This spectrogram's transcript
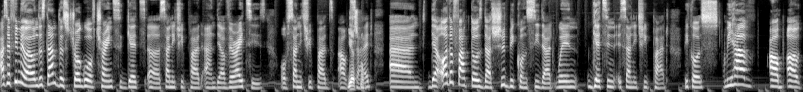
as a female, I understand the struggle of trying to get a sanitary pad, and there are varieties of sanitary pads outside. Yes, and there are other factors that should be considered when getting a sanitary pad because we have our, our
